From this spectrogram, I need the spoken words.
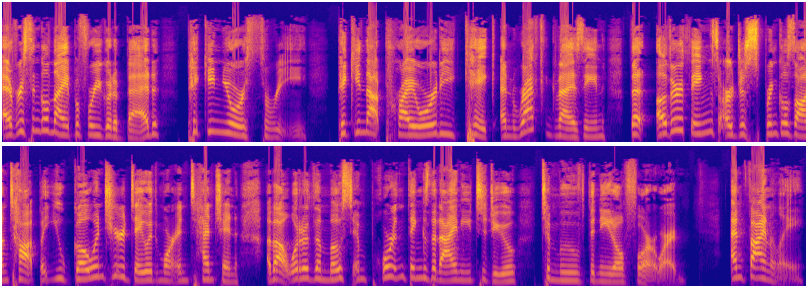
every single night before you go to bed, picking your three, picking that priority cake and recognizing that other things are just sprinkles on top, but you go into your day with more intention about what are the most important things that I need to do to move the needle forward. And finally,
